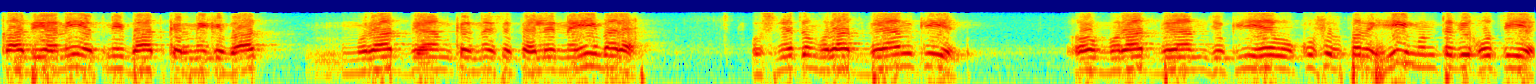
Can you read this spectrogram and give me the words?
قادیانی اپنی بات کرنے کے بعد مراد بیان کرنے سے پہلے نہیں مرا۔ اس نے تو مراد بیان کی ہے۔ اور مراد بیان جو کی ہے، وہ کفر پر ہی منتبق ہوتی ہے۔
